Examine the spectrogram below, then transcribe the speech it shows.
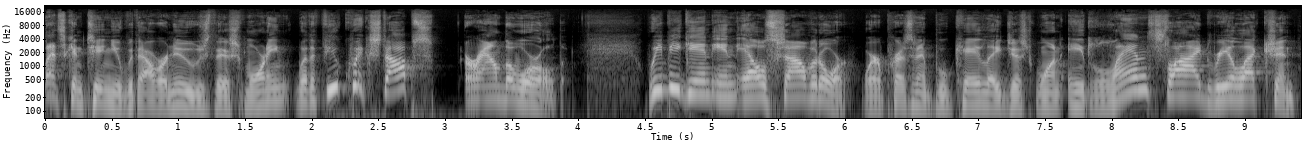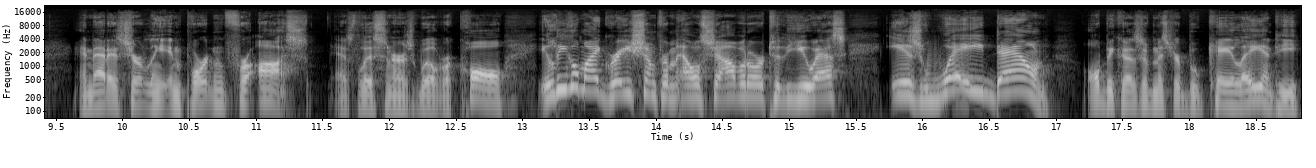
Let's continue with our news this morning with a few quick stops around the world. We begin in El Salvador, where President Bukele just won a landslide reelection, and that is certainly important for us. As listeners will recall, illegal migration from El Salvador to the U.S. is way down, all because of Mr. Bukele, and he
